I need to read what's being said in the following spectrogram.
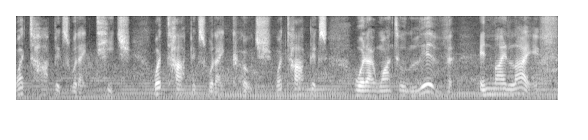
What topics would I teach? What topics would I coach? What topics would I want to live in my life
